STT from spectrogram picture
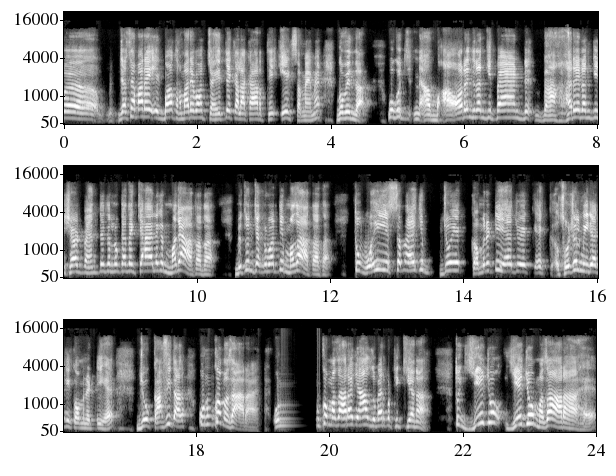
जैसे हमारे एक बहुत हमारे बहुत चहेते कलाकार थे एक समय में गोविंदा। वो कुछ ऑरेंज रंग की पैंट हरे रंग की शर्ट पहनते थे लोग कहते क्या है? लेकिन मज़ा आता था। मिथुन चक्रवर्ती मज़ा आता था। तो वही इस समय है कि जो एक कम्युनिटी है जो एक, एक सोशल मीडिया की कम्युनिटी है जो काफ़ी उनको मज़ा आ रहा है। उन उनको मज़ा आ रहा है कि हाँ जुबैर को ठीक किया ना। तो ये जो ये जो मज़ा आ रहा है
